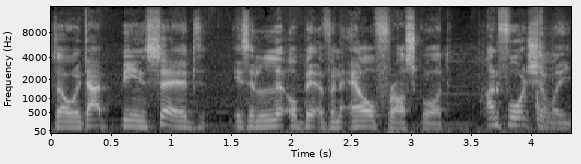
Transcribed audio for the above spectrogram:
So with that being said, it's a little bit of an L for our squad. Unfortunately.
